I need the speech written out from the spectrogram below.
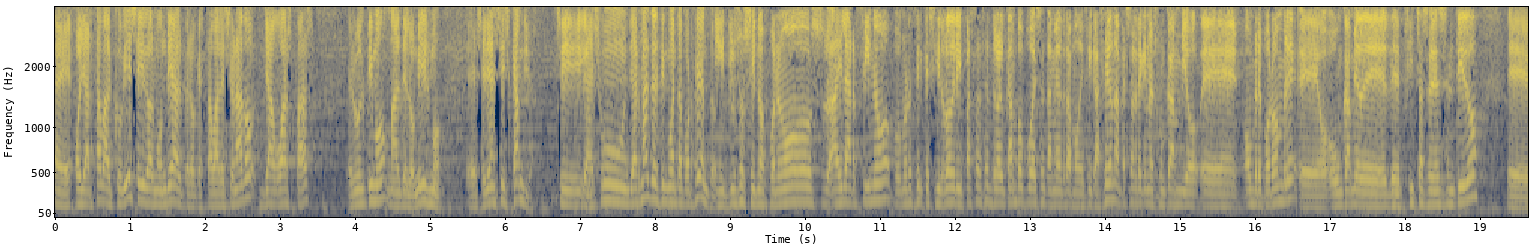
Eh, Oyarzábal, que hubiese ido al Mundial, pero que estaba lesionado. Yago Aspas, el último, más de lo mismo. Eh, serían seis cambios. Sí. Ya es, un, ya es más del 50%. Incluso si nos ponemos a hilar fino, podemos decir que si Rodri pasa al centro del campo puede ser también otra modificación, a pesar de que no es un cambio eh, hombre por hombre eh, o un cambio de, de fichas en ese sentido. Eh,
